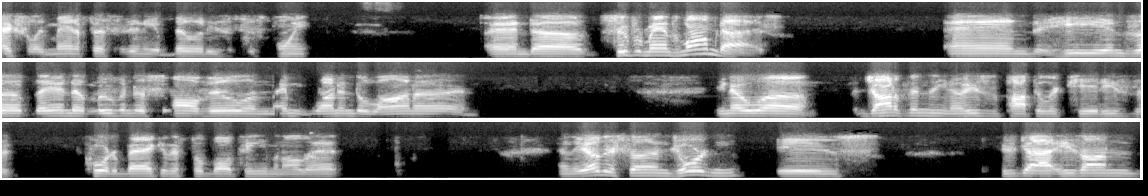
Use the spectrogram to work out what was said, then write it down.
actually manifested any abilities at this point. And uh, Superman's mom dies and he ends up they end up moving to Smallville and they run into Lana and you know uh Jonathan you know he's a popular kid he's the quarterback of the football team and all that and the other son Jordan is he's got he's on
